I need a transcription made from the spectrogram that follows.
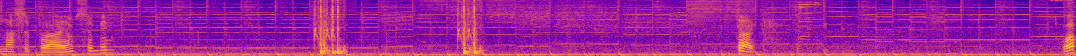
Насипаємо собі. Так. Оп.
